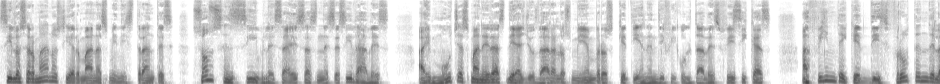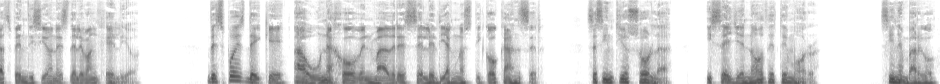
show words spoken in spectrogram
Si los hermanos y hermanas ministrantes son sensibles a esas necesidades, hay muchas maneras de ayudar a los miembros que tienen dificultades físicas a fin de que disfruten de las bendiciones del Evangelio. Después de que a una joven madre se le diagnosticó cáncer, se sintió sola y se llenó de temor. Sin embargo,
